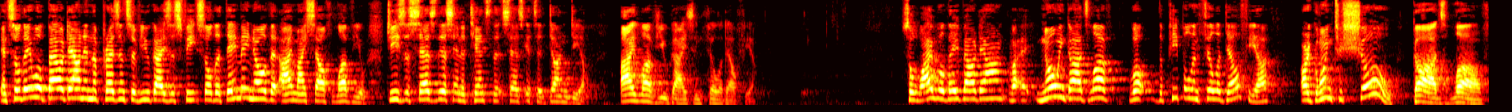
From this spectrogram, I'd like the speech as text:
And so they will bow down in the presence of you guys' feet so that they may know that I myself love you. Jesus says this in a tense that says it's a done deal. I love you guys in Philadelphia. So why will they bow down? Knowing God's love, well, the people in Philadelphia are going to show God's love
